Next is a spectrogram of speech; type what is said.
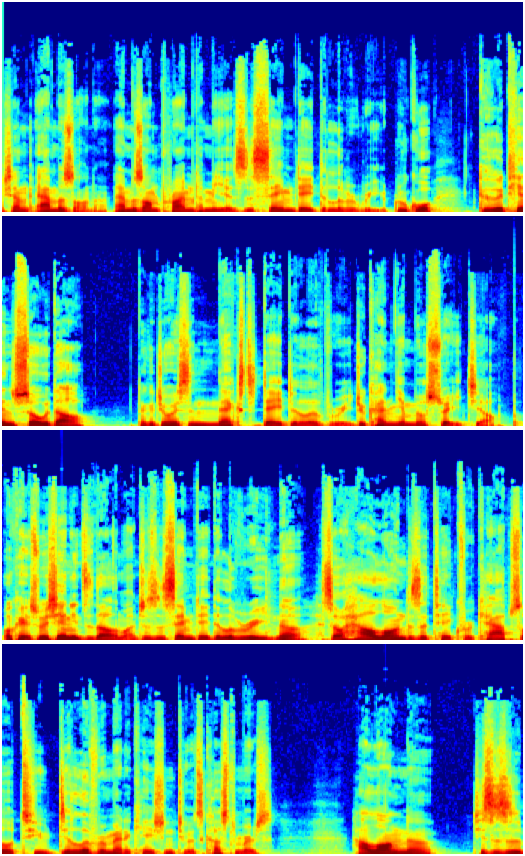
像 Amazon 啊，Amazon Prime 他们也是 same-day delivery，如果隔天收到。那个就会是 next day delivery，就看你有没有睡觉。OK，所以现在你知道了嘛？就是 same day delivery。那 so how long does it take for Capsule to deliver medication to its customers？How long 呢？其实是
